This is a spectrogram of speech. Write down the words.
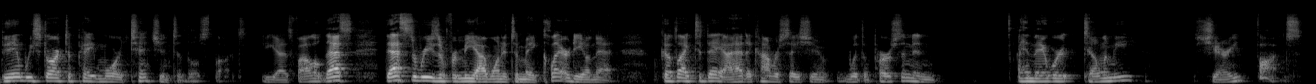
then we start to pay more attention to those thoughts. You guys follow? That's that's the reason for me I wanted to make clarity on that. Because like today I had a conversation with a person and and they were telling me sharing thoughts.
